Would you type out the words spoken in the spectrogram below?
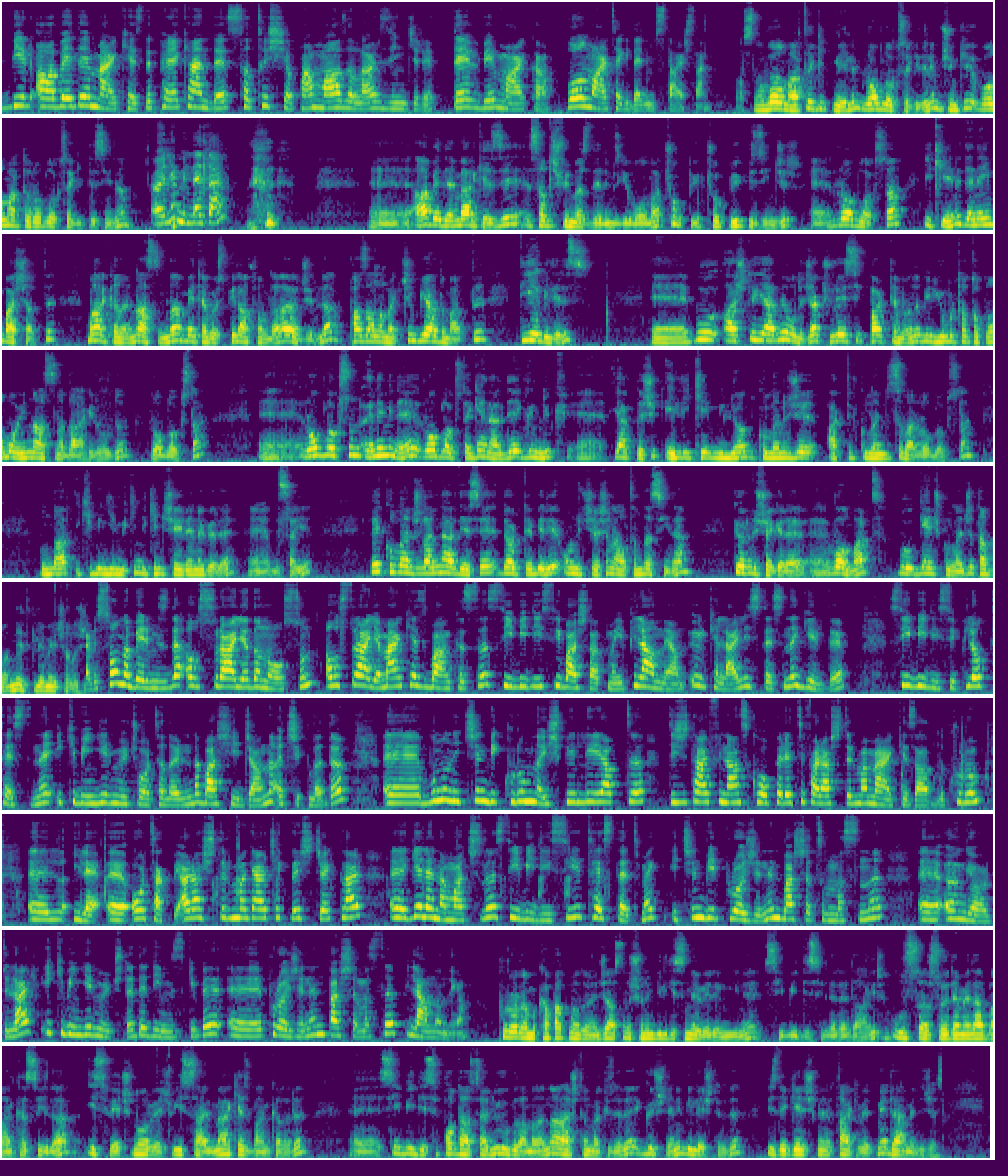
bir ABD merkezli perakende satış yapan mağazalar zinciri, dev bir marka. Walmart'a gidelim istersen. Aslında Walmart'a gitmeyelim. Roblox'a gidelim. Çünkü Walmart da Roblox'a gitti Sinem. Öyle mi? Neden? e, ABD merkezli satış firması dediğimiz gibi Walmart çok büyük, çok büyük bir zincir. E, Roblox'ta iki yeni deneyim başlattı. Markaların aslında Metaverse platformlar aracılığıyla pazarlamak için bir adım attı diyebiliriz. E, bu açtığı yer ne olacak? Jurassic Park temalı bir yumurta toplama oyununa aslında dahil oldu Roblox'ta. E, Roblox'un önemi ne? Roblox'ta genelde günlük e, yaklaşık 52 milyon kullanıcı, aktif kullanıcısı var Roblox'ta. Bunlar 2022'nin ikinci çeyreğine göre e, bu sayı. Ve kullanıcıların neredeyse dörtte biri 13 yaşın altında Sinem. Görünüşe göre e, Walmart bu genç kullanıcı tabanını etkilemeye çalışacak. Son haberimiz de Avustralya'dan olsun. Avustralya Merkez Bankası CBDC başlatmayı planlayan ülkeler listesine girdi. CBDC pilot testine 2023 ortalarında başlayacağını açıkladı. E, bunun için bir kurumla işbirliği yaptı. Dijital Finans Kooperatif Araştırma Merkezi adlı kurum e, ile ortak bir araştırma gerçekleştirecekler. Gelen amaçlı CBDC'yi test etmek için bir proje projenin başlatılmasını e, öngördüler. 2023'te dediğimiz gibi e, projenin başlaması planlanıyor. Programı kapatmadan önce aslında şunun bilgisini de verelim yine CBDC'lere dair. Uluslararası Ödemeler Bankası ile İsveç, Norveç ve İsrail merkez bankaları e, CBDC potansiyel uygulamalarını araştırmak üzere güçlerini birleştirdi. Biz de gelişmeleri takip etmeye devam edeceğiz.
